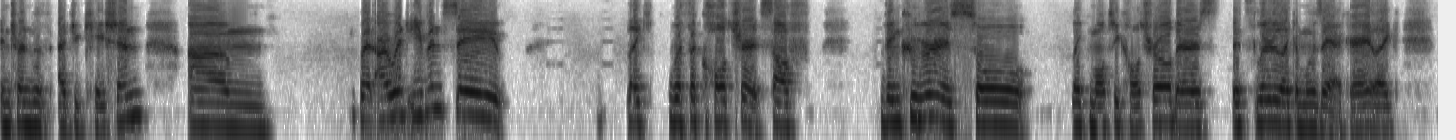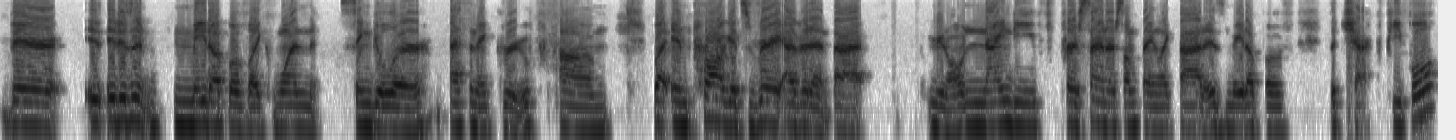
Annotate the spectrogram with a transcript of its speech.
in terms of education. Um, but I would even say, like, with the culture itself, Vancouver is so like multicultural. There's it's literally like a mosaic, right? Like there it, it isn't made up of like one singular ethnic group. Um, but in Prague, it's very evident that you know 90% or something like that is made up of the czech people.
